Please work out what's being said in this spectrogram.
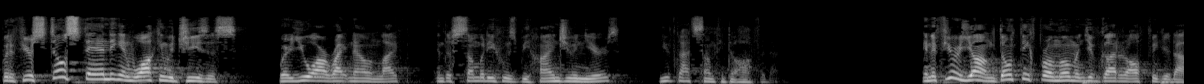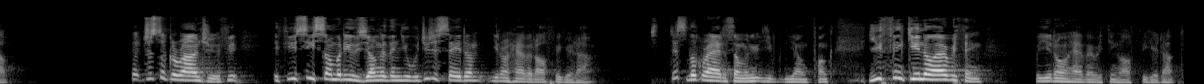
but if you're still standing and walking with Jesus where you are right now in life, and there's somebody who's behind you in years, you've got something to offer them. And if you're young, don't think for a moment you've got it all figured out. Just look around you. If you, if you see somebody who's younger than you, would you just say to them, you don't have it all figured out? Just look right at someone, you young punk. You think you know everything, but you don't have everything all figured out.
